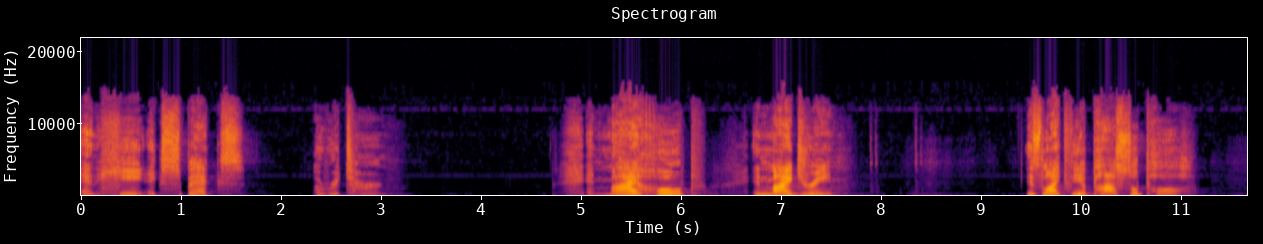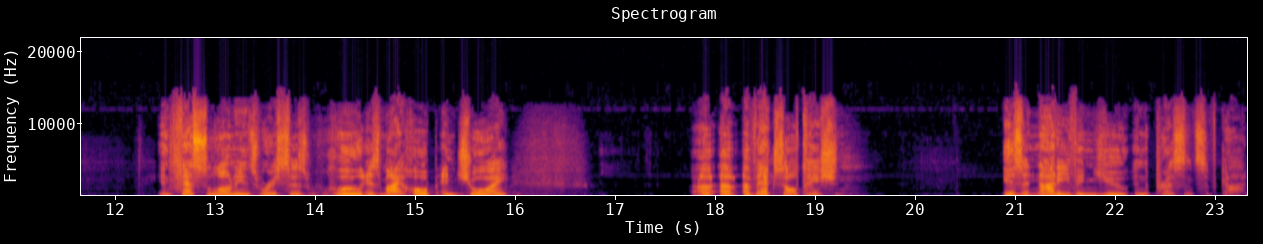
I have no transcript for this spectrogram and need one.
And He expects a return. And my hope and my dream is like the Apostle Paul in Thessalonians, where he says, Who is my hope and joy of, of, exaltation? Is it not even you in the presence of God?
